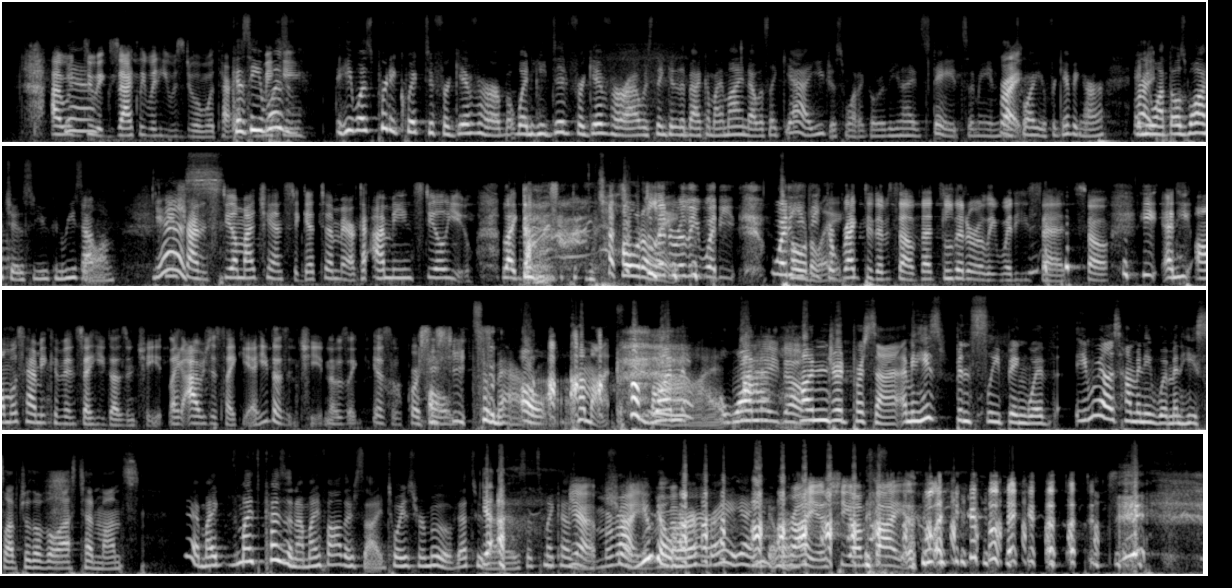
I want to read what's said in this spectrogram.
I would Yeah. do exactly what he was doing with her. because he was making- he was pretty quick to forgive her but when he did forgive her i was thinking in the back of my mind i was like yeah you just want to go to the united states i mean that's why you're forgiving her and Right. you want those watches so you can resell Yep. them Yes. He's trying to steal my chance to get to America. I mean, steal you. Like that's, that's Totally. literally what he what Totally. he, he corrected himself. That's literally what he said. So he and he almost had me convinced that he doesn't cheat. Like I was just like, yeah, he doesn't cheat, and I was like, yes, of course he oh cheats. Tamara. Oh, come on. Come on. one I know. hundred percent. I mean, he's been sleeping with. You realize how many women he slept with over the last ten months? yeah my my cousin on my father's side twice removed that's who Yeah. that is that's my cousin Yeah, Sure, Mariah, you know her her? right yeah you know her Mariah, she on fire. like, like,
